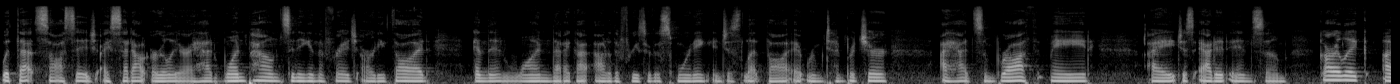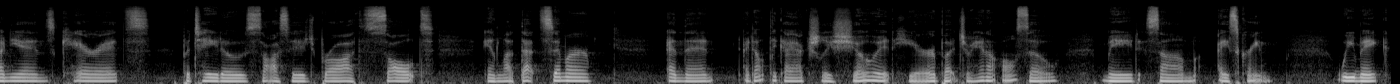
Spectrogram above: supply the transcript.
with that sausage I set out earlier. I had one pound sitting in the fridge already thawed, and then one that I got out of the freezer this morning and just let thaw at room temperature. I had some broth made. I just added in some garlic, onions, carrots, potatoes, sausage, broth, salt, and let that simmer. And then I don't think I actually show it here, but Johanna also made some ice cream. We make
